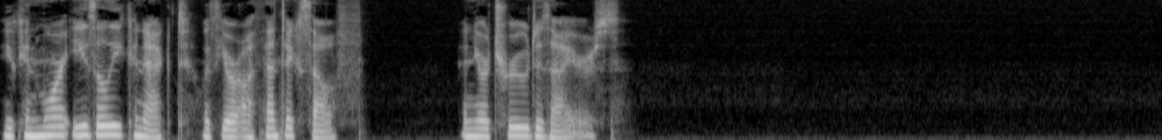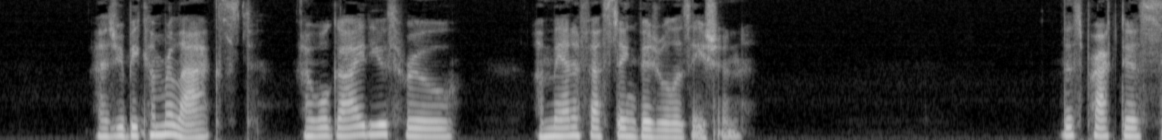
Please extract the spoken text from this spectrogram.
you can more easily connect with your authentic self and your true desires. As you become relaxed, I will guide you through a manifesting visualization. This practice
